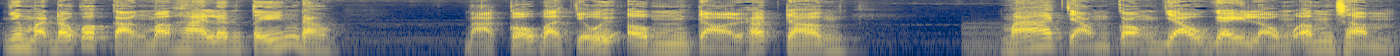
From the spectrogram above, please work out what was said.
Nhưng mà đâu có cần mợ hai lên tiếng đâu. Bà cố bà chửi um trời hết trơn. Má chồng con dâu gây lộn um sầm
